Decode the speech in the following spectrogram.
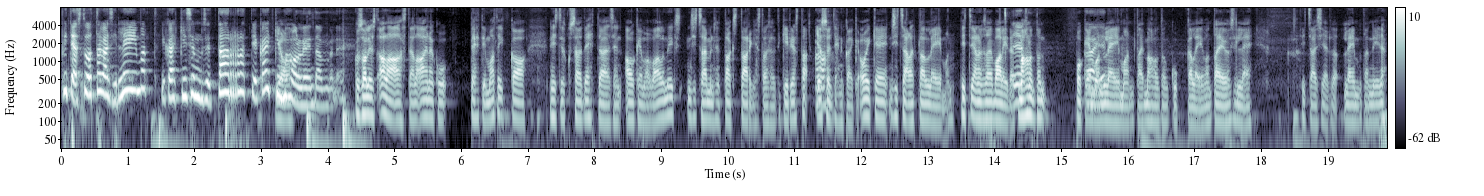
Pitäisi tuoda takaisin leimat ja kaikki semmoiset tarrat ja kaikki Joo. mahdollinen tämmönen. Kun se oli just ala-asteella, aina kun tehtiin matikkaa, niin sitten kun sai tehtyä sen aukeaman valmiiksi, niin sitten sai mennä sen taakse tarkistaa sieltä kirjasta. Jos Ah. se oli tehnyt kaiken oikein, niin sitten sai laittaa leiman. Sitten aina sai valita, että mä haluan ton. Pokemon-leiman, tai mä haluan ton kukkaleiman, tai jo silleen. Sitten sai sieltä leimata niitä.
